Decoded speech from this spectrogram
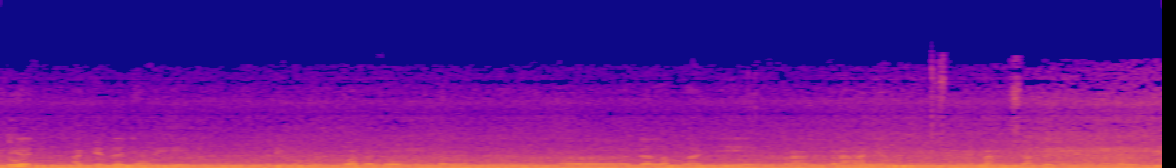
Jadi agendanya hari ini jadi memperkuat atau memper uh, dalam lagi keterangan-keterangan yang memang disampaikan sama Lauti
